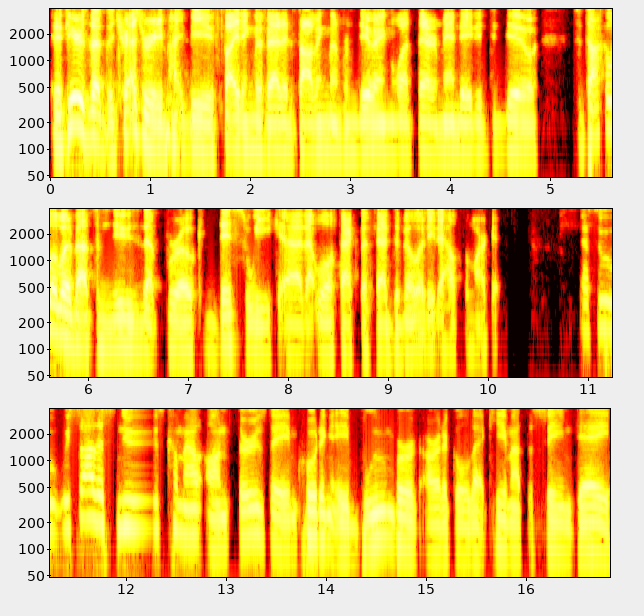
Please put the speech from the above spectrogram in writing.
It appears that the Treasury might be fighting the Fed and stopping them from doing what they're mandated to do. So, talk a little bit about some news that broke this week uh, that will affect the Fed's ability to help the market. Yeah, so we saw this news come out on Thursday. I'm quoting a Bloomberg article that came out the same day.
